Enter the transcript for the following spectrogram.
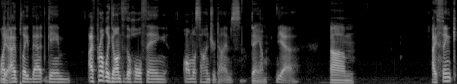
Like Yeah. I've played that game I've probably gone through the whole thing almost a 100 times. Damn. Yeah. Um, I think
